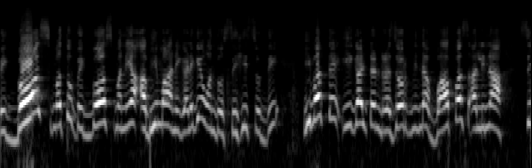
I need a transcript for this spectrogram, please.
ಬಿಗ್ ಬಾಸ್ ಮತ್ತು ಬಿಗ್ ಬಾಸ್ ಮನೆಯ ಅಭಿಮಾನಿಗಳಿಗೆ ಒಂದು ಸಿಹಿ ಸುದ್ದಿ. ಇವತ್ತೇ ಈಗಲ್ಟನ್ ರೆಸಾರ್ಟ್ನಿಂದ ವಾಪಸ್ ಅಲ್ಲಿನ ಸಿ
